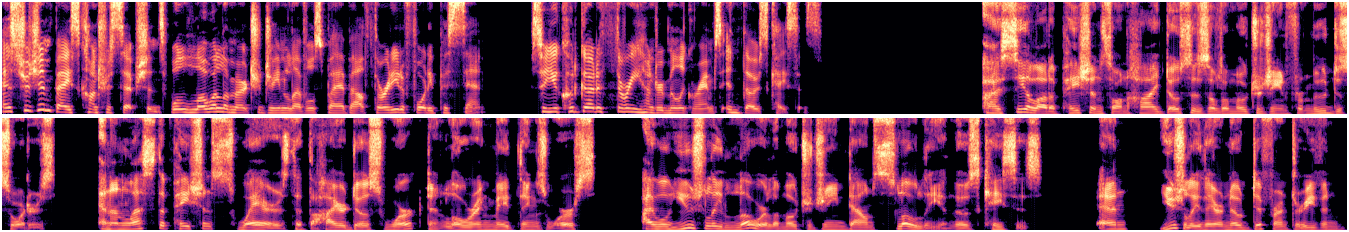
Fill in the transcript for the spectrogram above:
Estrogen based contraceptions will lower lamotrigine levels by about 30 to 40%, so you could go to 300 milligrams in those cases. I see a lot of patients on high doses of lamotrigine for mood disorders, and unless the patient swears that the higher dose worked and lowering made things worse, I will usually lower lamotrigine down slowly in those cases. And usually they are no different or even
